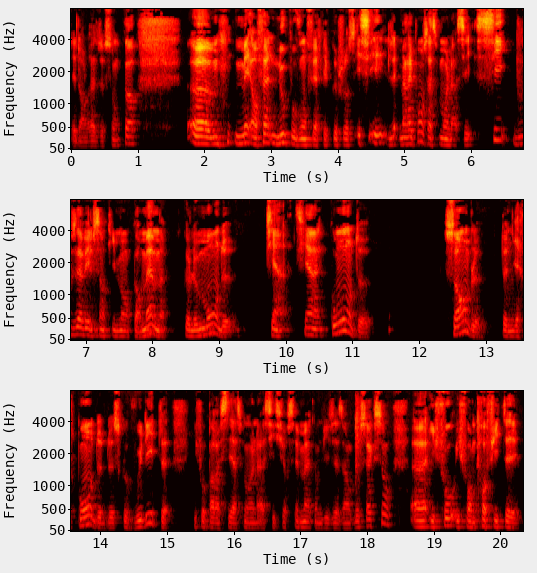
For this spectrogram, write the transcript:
et dans le reste de son corps. Euh, mais enfin, nous pouvons faire quelque chose. Et ma réponse à ce moment-là, c'est si vous avez le sentiment quand même que le monde tient, compte, semble tenir compte de ce que vous dites. Il ne faut pas rester à ce moment-là assis sur ses mains, comme disaient les anglo-saxons. Euh, il, faut, il faut en profiter.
